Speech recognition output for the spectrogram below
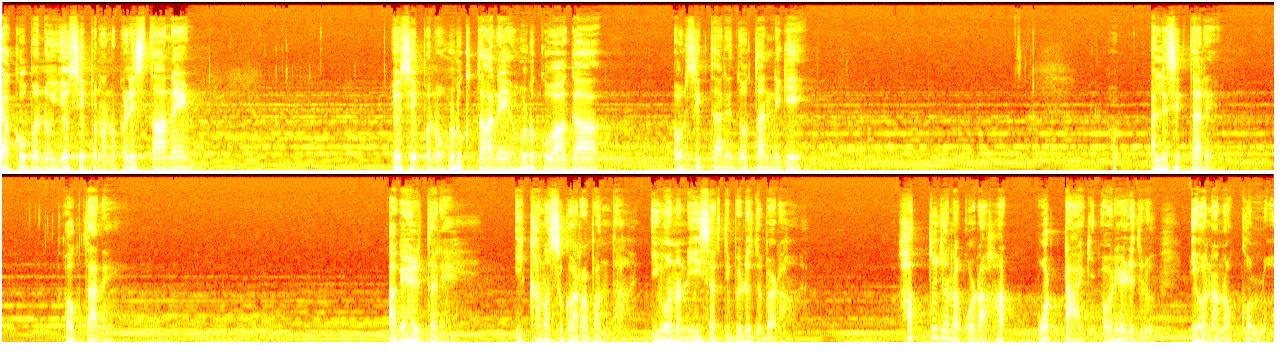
ಯಾಕೋಬನು ಯೋಸೆಪ್ಪನನ್ನು ಕಳಿಸ್ತಾನೆ. ಯೋಸೆಪ್ಪನು ಹುಡುಕ್ತಾನೆ. ಹುಡುಕುವಾಗ ಅವರು ಸಿಗ್ತಾರೆ ದೋತಾನಿಗೆ ಅಲ್ಲಿ ಸಿಗ್ತಾರೆ. ಹೋಗ್ತಾನೆ. ಆಗ ಹೇಳ್ತಾರೆ, ಈ ಕನಸುಗಾರ ಬಂದ. ಇವನನ್ನು ಈ ಸರ್ತಿ ಬಿಡುವುದು ಬೇಡ. ಹತ್ತು ಜನ ಕೂಡ ಒಟ್ಟಾಗಿ ಅವ್ರು ಹೇಳಿದರು, ಇವನನ್ನು ಕೊಲ್ಲುವ.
